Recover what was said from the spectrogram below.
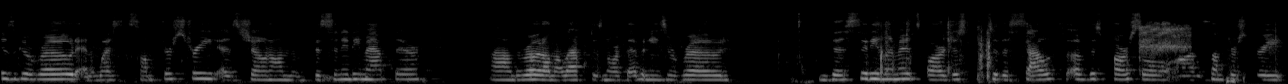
Pisgah Road and West Sumter Street as shown on the vicinity map there. Um, The road on the left is North Ebenezer Road. The city limits are just to the south of this parcel on Sumter Street.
